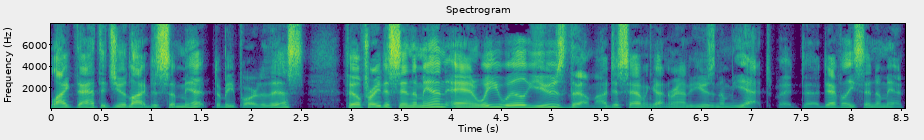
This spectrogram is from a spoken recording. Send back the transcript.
like that that you'd like to submit to be part of this, feel free to send them in and we will use them. I just haven't gotten around to using them yet, but uh, definitely send them in.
